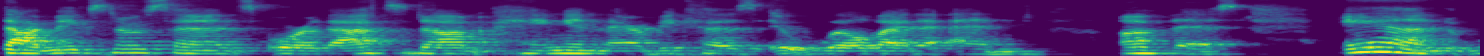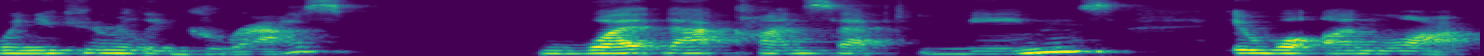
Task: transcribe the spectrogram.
that makes no sense or that's dumb, hang in there because it will by the end of this. And when you can really grasp what that concept means, it will unlock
